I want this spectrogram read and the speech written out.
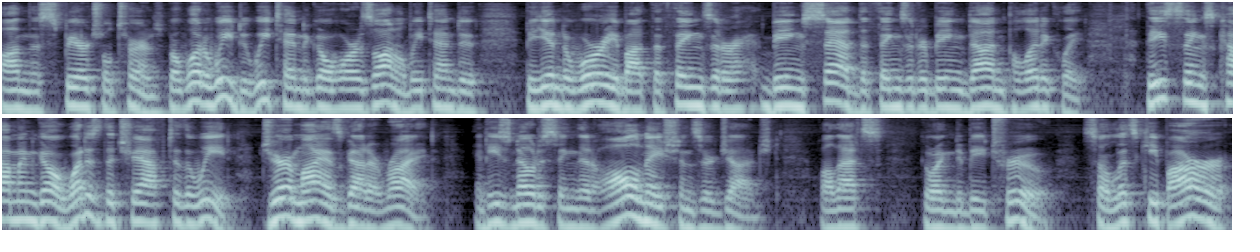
on the spiritual terms. But what do we do? We tend to go horizontal. We tend to begin to worry about the things that are being said, the things that are being done politically. These things come and go. What is the chaff to the wheat? Jeremiah's got it right. And he's noticing that all nations are judged. Well, that's going to be true. So let's keep our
